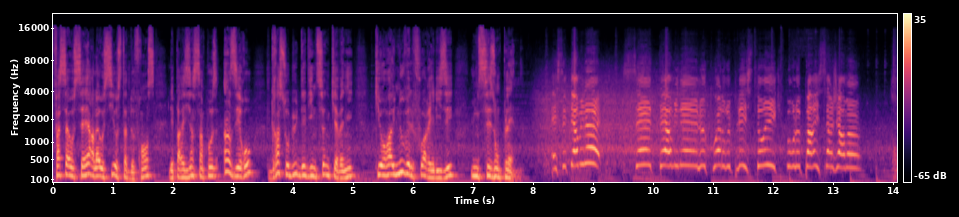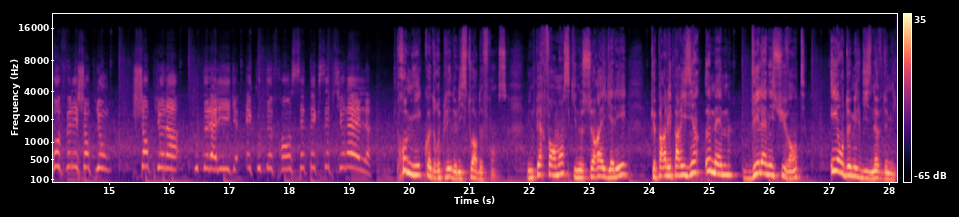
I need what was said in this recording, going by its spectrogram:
Face à Auxerre, là aussi au Stade de France, les Parisiens s'imposent 1-0 grâce au but d'Edinson Cavani, qui aura une nouvelle fois réalisé une saison pleine. Et c'est terminé C'est terminé le quadruplé historique pour le Paris Saint-Germain. Trophée des champions, championnat, Coupe de la Ligue et Coupe de France, c'est exceptionnel Premier quadruplé de l'histoire de France. Une performance qui ne sera égalée par les Parisiens eux-mêmes dès l'année suivante et en 2019-2020.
